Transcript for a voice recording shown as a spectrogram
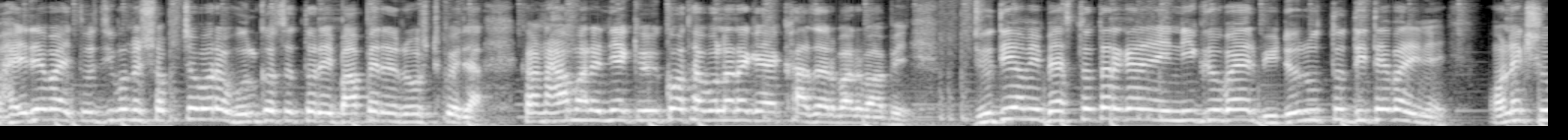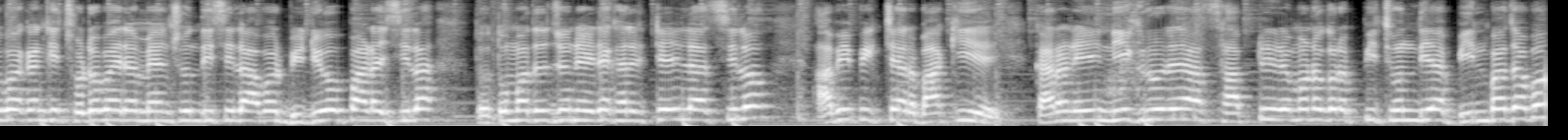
ভাইরে ভাই তোর জীবনের সবচেয়ে বড় ভুল করছে তোর এই বাপের রোস্ট কইরা। কারণ আমারে নিয়ে কেউ কথা বলার আগে এক হাজার বার ভাবে। যদি আমি ব্যস্ততার কারণে এই নিগ্রু ভাইয়ের ভিডিওর উত্তর দিতে পারি নাই অনেক শুভাকাঙ্ক্ষী ছোট ভাইরা মেনশন দিছিল আবার ভিডিও পাঠাইছিল তো তোমাদের জন্য এটা খালি টেইল ছিল আবি পিকচার বাকিয়ে কারণ এই নিগ্রুরে আর সাপটিরে মনে করো পিছন দিয়া বিন বাজাবো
